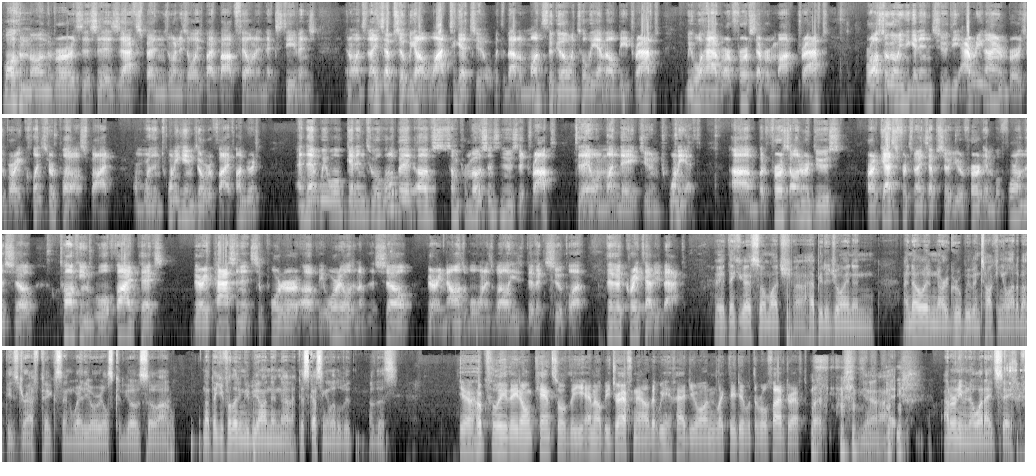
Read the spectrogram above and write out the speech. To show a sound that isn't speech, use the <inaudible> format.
Welcome on the Verge. This is Zach Spedden, joined as always by Bob Phil and Nick Stevens. And on tonight's episode, we got a lot to get to. With about a month to go until the MLB draft, we will have our first ever mock draft. We're also going to get into the Aberdeen Ironbirds, who've already clinched their playoff spot, are more than 20 games over 500. And then we will get into a little bit of some promotions news that dropped today on Monday, June 20th. Um, but first, I'll introduce our guest for tonight's episode. You have heard him before on this show talking Rule 5 picks. Very passionate supporter of the Orioles and of the show. Very knowledgeable one as well. He's Vivek Sukla. Vivek, great to have you back. Hey, thank you guys so much. Uh, happy to join. And I know in our group we've been talking a lot about these draft picks and where the Orioles could go. So, uh, no, thank you for letting me be on and uh, discussing a little bit of this. Yeah, hopefully they don't cancel the MLB draft now that we have had you on like they did with the Rule 5 draft. But <laughs> yeah, I, I don't even know what I'd say. <laughs>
